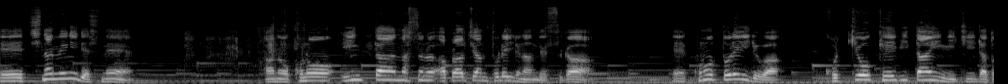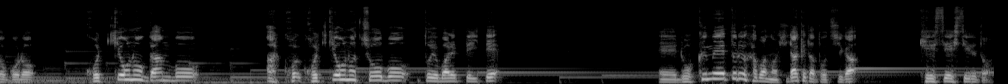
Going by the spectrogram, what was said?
えー、ちなみにですね、あのこのインターナショナルアパラチアントレイルなんですが、えー、このトレイルは国境警備隊員に聞いたところ、国境の願望、あ国境の眺望と呼ばれていて、えー、6メートル幅の開けた土地が形成していると、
